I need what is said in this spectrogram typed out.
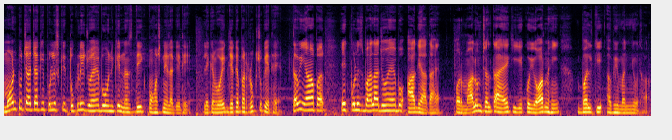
मोन्टू चाचा की पुलिस की टुकड़ी जो है, वो उनके नज़दीक पहुँचने लगी थी। लेकिन वो एक जगह पर रुक चुके थे। तभी यहाँ पर एक पुलिस वाला जो है, वो आगे आता है। और मालूम चलता है कि ये कोई और नहीं, बल्कि अभिमन्यु था।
